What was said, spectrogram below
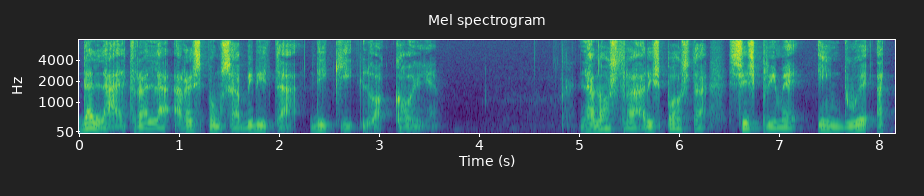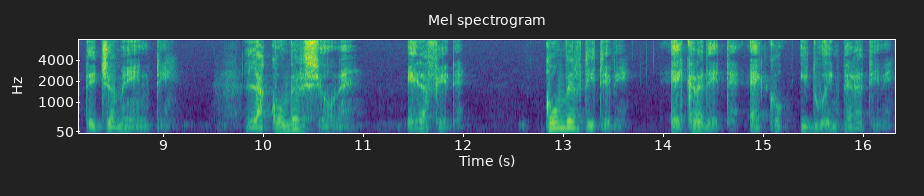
dall'altra la responsabilità di chi lo accoglie. La nostra risposta si esprime in due atteggiamenti, la conversione e la fede. Convertitevi e credete, ecco i due imperativi.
